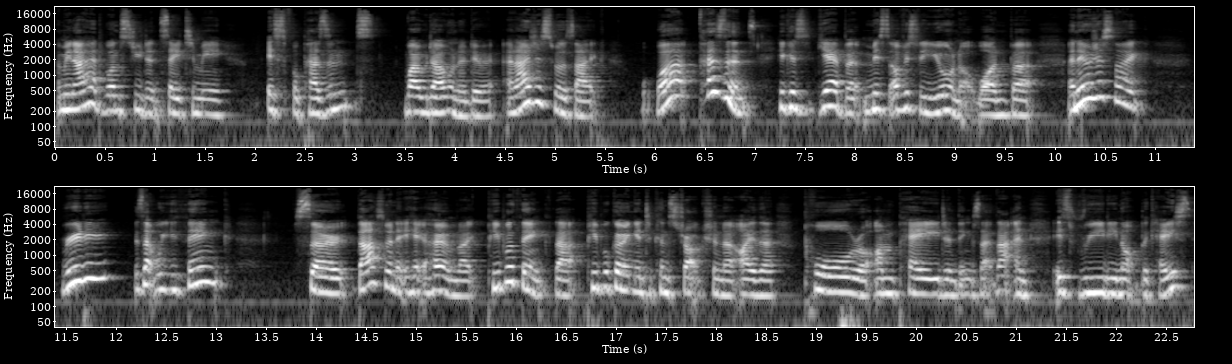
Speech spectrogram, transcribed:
I mean, I had one student say to me, "It's for peasants." Why would I want to do it? And I just was like, what? Peasants? He goes, yeah, but miss, obviously you're not one, but, and it was just like, really? Is that what you think? So that's when it hit home. Like, people think that people going into construction are either poor or unpaid and things like that, and it's really not the case.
